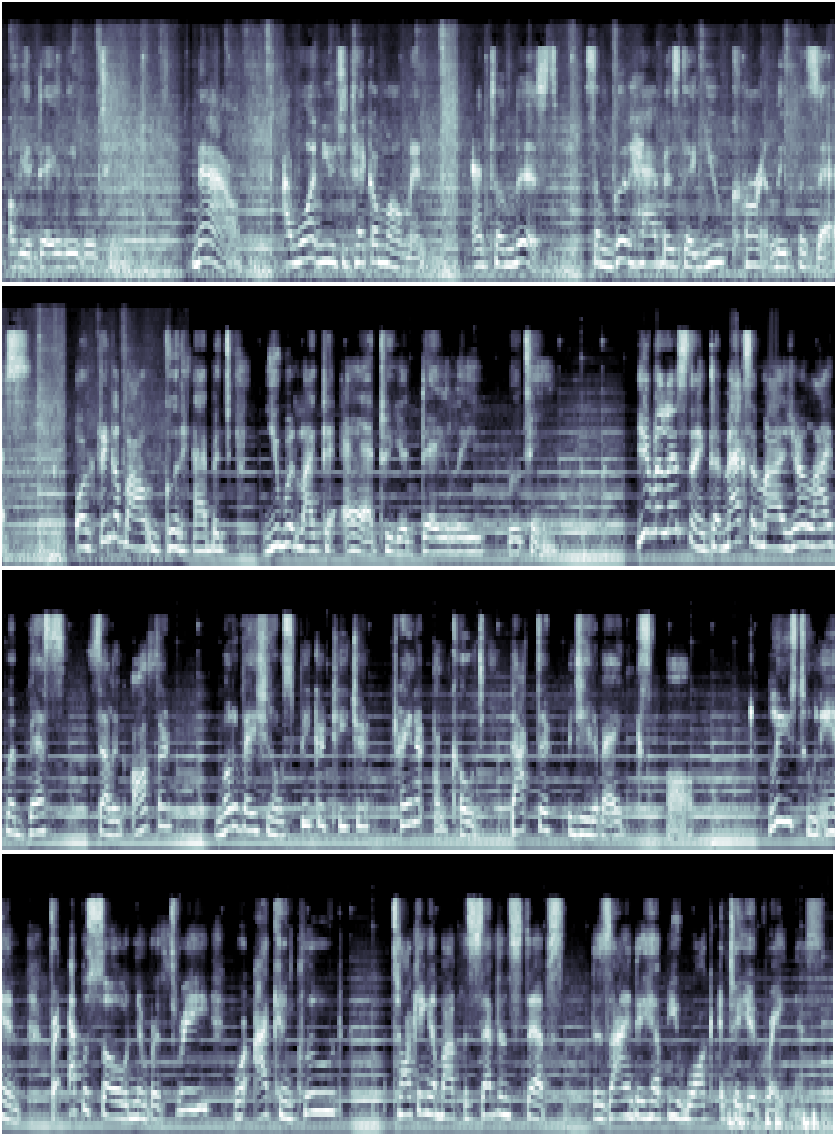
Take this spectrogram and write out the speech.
of your daily routine. Now, I want you to take a moment and to list some good habits that you currently possess, or think about good habits you would like to add to your daily routine. You've been listening to Maximize Your Life with best selling author, motivational speaker, teacher, trainer, and coach, Dr. Regina Banks Hall. Please tune in for episode number three, where I conclude talking about the seven steps designed to help you walk into your greatness.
